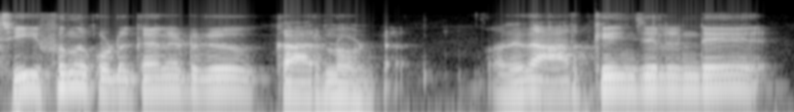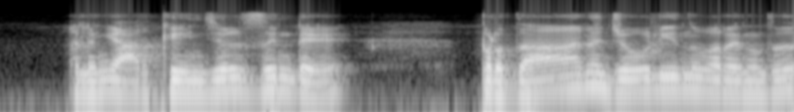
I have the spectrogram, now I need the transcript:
ചീഫ് എന്ന് കൊടുക്കാനായിട്ടൊരു കാരണമുണ്ട്. അതായത് ആർക്കേഞ്ചലിന്റെ അല്ലെങ്കിൽ ആർക്കേഞ്ചൽസിന്റെ പ്രധാന ജോലി എന്ന് പറയുന്നത്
